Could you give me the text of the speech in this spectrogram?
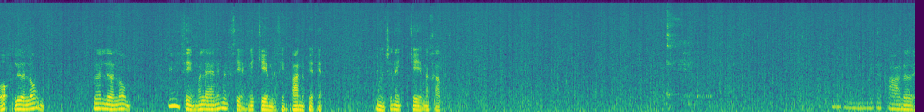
อ้เรือล่ม เพื่อนเรือล่มเสียงแมลงนี่มันเสียงในเกมหรือเสียงบ้านนะเพชรเนี่ย เหมือนใช่ในเกมนะครับ ไม่ได้ปลาเลย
